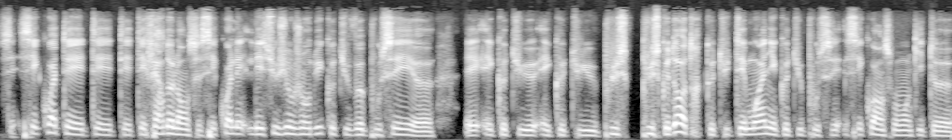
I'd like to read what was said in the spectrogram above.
c'est quoi tes, tes, tes, fers de lance? C'est quoi les, sujets aujourd'hui que tu veux pousser euh, et, que tu et que tu plus plus que d'autres que tu témoignes et que tu pousses? C'est quoi en ce moment qui te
